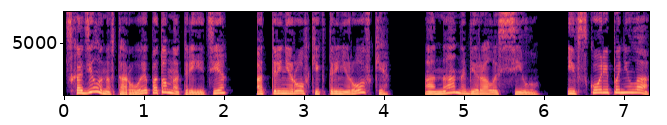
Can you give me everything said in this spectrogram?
Сходила на второе, потом на третье. От тренировки к тренировке она набирала силу и вскоре поняла,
